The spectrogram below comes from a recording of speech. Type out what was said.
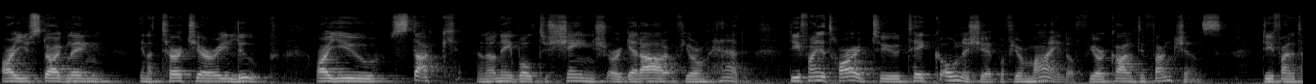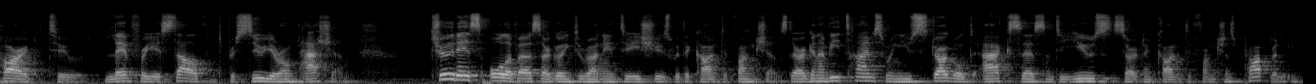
Are you struggling in a tertiary loop? Are you stuck and unable to change or get out of your own head? Do you find it hard to take ownership of your mind, of your cognitive functions? Do you find it hard to live for yourself and to pursue your own passion? Through this, all of us are going to run into issues with the cognitive functions. There are going to be times when you struggle to access and to use certain cognitive functions properly.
